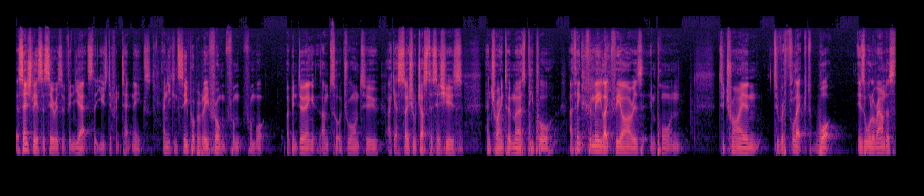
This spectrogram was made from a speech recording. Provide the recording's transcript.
essentially, it's a series of vignettes that use different techniques. And you can see probably from, from, from what I've been doing, I'm sort of drawn to, I guess, social justice issues and trying to immerse people. I think for me, like VR is important to try and to reflect what is all around us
